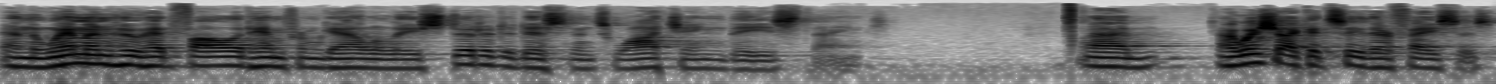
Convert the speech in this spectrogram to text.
And the women who had followed him from Galilee stood at a distance watching these things. I, I wish I could see their faces.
